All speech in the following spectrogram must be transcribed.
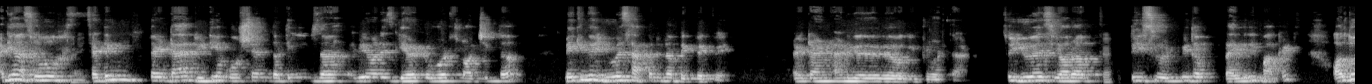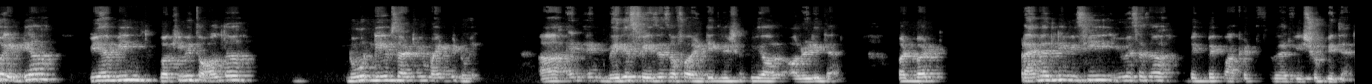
and yeah, so right. setting the entire GTM motion, the teams, the everyone is geared towards launching the making the US happen in a big big way, right? And and we're, we're working towards that. So US, Europe, okay. these would be the primary markets. Although India we have been working with all the known names that you might be knowing. Uh, in, in various phases of our integration, we are already there. But but primarily, we see US as a big big market where we should be there.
